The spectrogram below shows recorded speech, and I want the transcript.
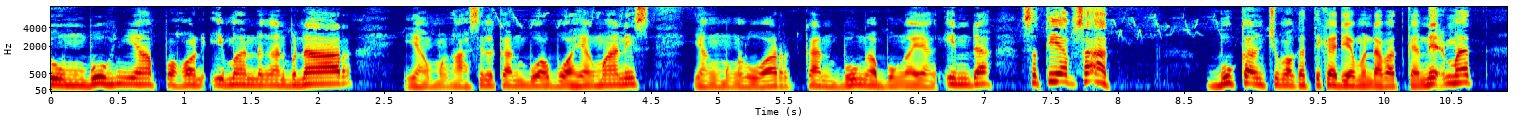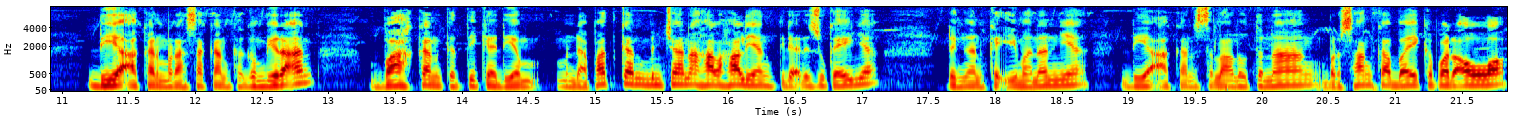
tumbuhnya pohon iman dengan benar yang menghasilkan buah-buah yang manis, yang mengeluarkan bunga-bunga yang indah setiap saat. Bukan cuma ketika dia mendapatkan nikmat, dia akan merasakan kegembiraan, bahkan ketika dia mendapatkan bencana hal-hal yang tidak disukainya, dengan keimanannya dia akan selalu tenang, bersangka baik kepada Allah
